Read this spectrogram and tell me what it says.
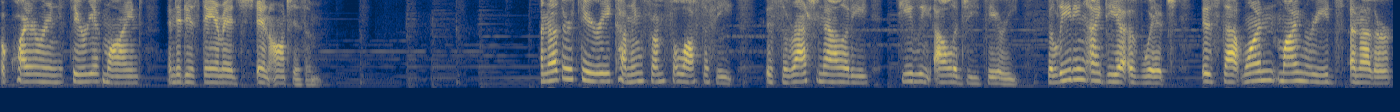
acquiring theory of mind and it is damaged in autism. Another theory coming from philosophy is the rationality teleology theory, the leading idea of which is that one mind reads another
